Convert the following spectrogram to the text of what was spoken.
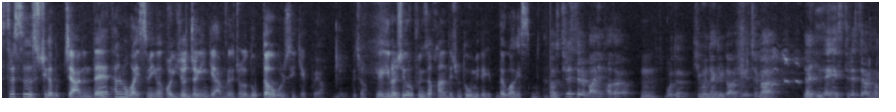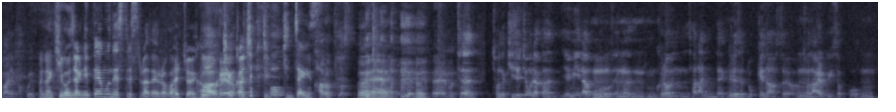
스트레스 수치가 높지 않은데 탈모가 있으면 이건 거의 유전적인 게 아무래도 좀 더 높다고 볼 수 있겠고요 네. 그죠? 그러니까 이런 식으로 분석하는데 좀 도움이 되겠다고 하겠습니다. 저는 스트레스를 많이 받아요. 음. 모든 김 원장님도 아시겠지만 그냥 인생이 스트레스를 항상 많이 받고 있는 아, 난 김 원장님 때문에 스트레스를 받아요라고 할 줄 알고 아, 그래요? 지금 깜짝 어, 긴장했어. 바로 플러스. 네. 네, 아무튼 저는 기질적으로 약간 예민하고 음, 약간 음, 음, 좀 음. 그런 사람인데 그래서 높게 나왔어요. 음. 저는 알고 있었고 음,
